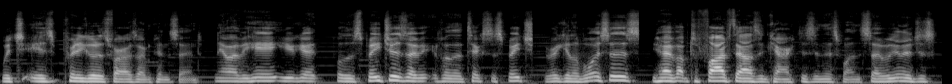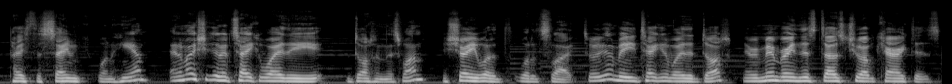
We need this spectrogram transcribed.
which is pretty good as far as I'm concerned. Now over here, you get for the speeches, for the text to speech, the regular voices, you have up to 5,000 characters in this one. So we're going to just paste the same one here. And I'm actually going to take away the dot in this one and show you what, it, what it's like. So we're going to be taking away the dot. Now remembering this does chew up characters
